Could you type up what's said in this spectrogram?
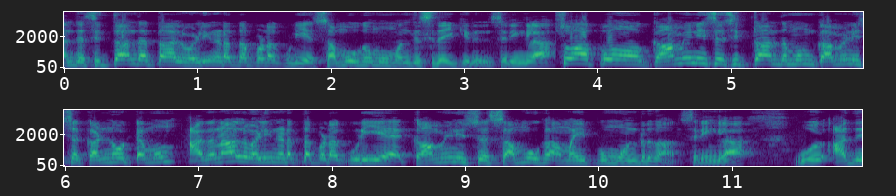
அந்த சித்தாந்தத்தால் வழிநடத்தப்படக்கூடிய சமூகமும் வந்து சிதைக்கிறது. சரிங்களா? சோ அப்போ கம்யூனிச சித்தாந்தமும் கம்யூனிச கண்ணோட்டமும் அதனால் வழிநடத்தப்படக்கூடிய கம்யூனிச சமூக அமைப்பும் ஒன்றுதான். சரிங்களா? அது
